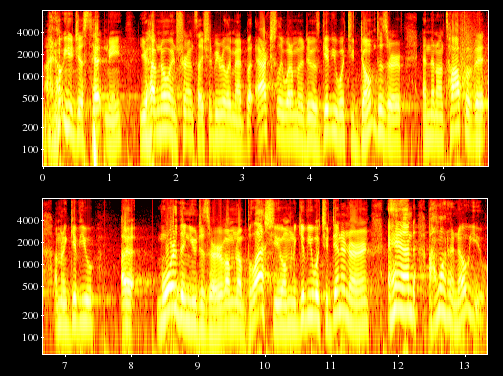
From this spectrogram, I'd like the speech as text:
I know you just hit me. You have no insurance. I should be really mad. But actually, what I'm going to do is give you what you don't deserve. And then on top of it, I'm going to give you a, more than you deserve. I'm going to bless you. I'm going to give you what you didn't earn. And I want to know you.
